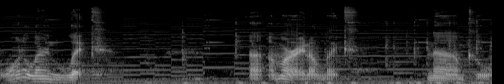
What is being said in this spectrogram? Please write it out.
I want to learn Lick. Uh, I'm alright on Lick. Nah, I'm cool.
